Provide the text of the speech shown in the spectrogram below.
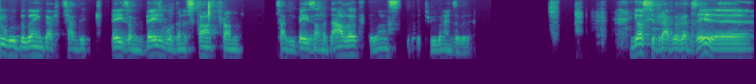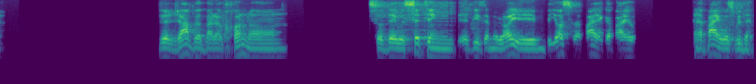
we'll be laying Daf Tzadik Beis on Beis. We're going to start from Tzadik Beis on the Aleph, the last three lines over there. Yosef Rabbi Rab Zera, uh, the Rabbi Barav Chonon. So they were sitting, uh, these Emiroyim, the Yosef Abai, Abai, and Abai was with them.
